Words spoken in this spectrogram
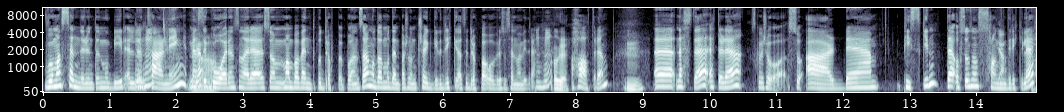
Hvor man sender rundt en mobil eller en terning mens Ja. det går en sånn derre som man bare venter på droppet på en sang, og da må den personen chugge eller drikke det til droppet er over, og så sender man videre. Ok. Jeg hater den. Mm. Uh, neste etter det, skal vi se, så er det pisken. Det er også en sånn sangdrikkelek.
